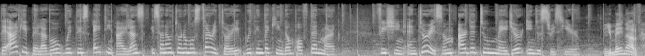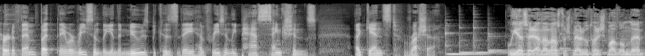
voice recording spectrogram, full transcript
The archipelago with these 18 islands is an autonomous territory within the Kingdom of Denmark. Fishing and tourism are the two major industries here. You may not have heard of them, but they were recently in the news because they have recently passed sanctions against Russia. Er en av landstorsmær utenriksmalen,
